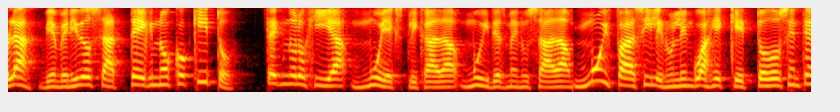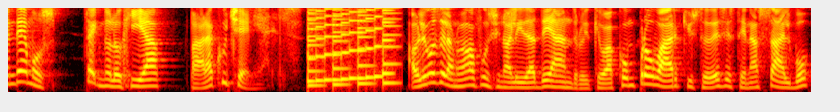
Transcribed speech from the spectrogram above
Hola, bienvenidos a Tecnocoquito. Tecnología muy explicada, muy desmenuzada, muy fácil en un lenguaje que todos entendemos. Tecnología para Cuchenials. Hablemos de la nueva funcionalidad de Android que va a comprobar que ustedes estén a salvo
